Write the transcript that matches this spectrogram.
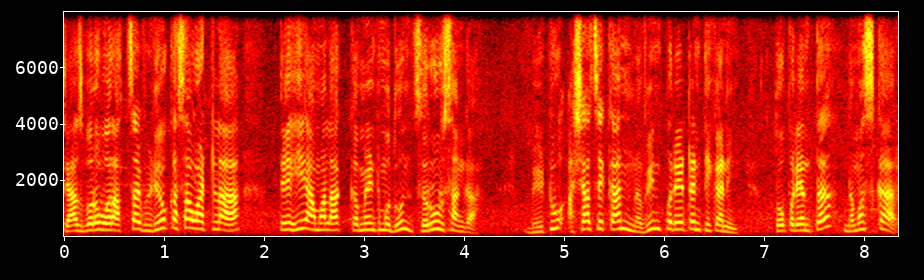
त्याचबरोबर आजचा व्हिडिओ कसा वाटला तेही आम्हाला कमेंटमधून जरूर सांगा. भेटू अशाच एका नवीन पर्यटन ठिकाणी. तोपर्यंत नमस्कार.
